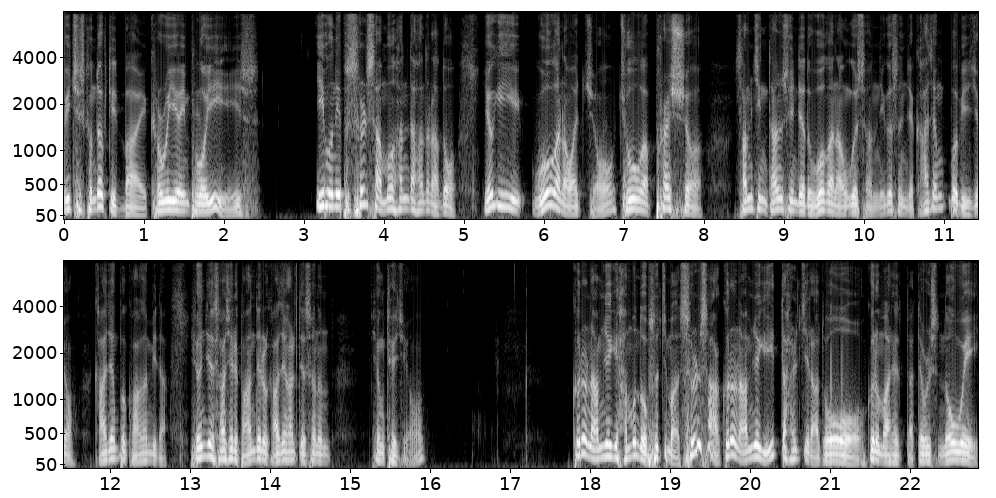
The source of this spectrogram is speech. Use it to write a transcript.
which is conducted by career employees. Even if 설사 뭐 한다 하더라도 여기 워가 나왔죠. 주어가 pressure, 삼칭 단수인데도 워가 나온 것은 이것은 이제 가정법이죠. 가정법 과거입니다. 현재 사실의 반대를 가정할 때 쓰는 형태죠. 그런 압력이 한 번도 없었지만 설사 그런 압력이 있다 할지라도 그는 말했다. There is no way.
